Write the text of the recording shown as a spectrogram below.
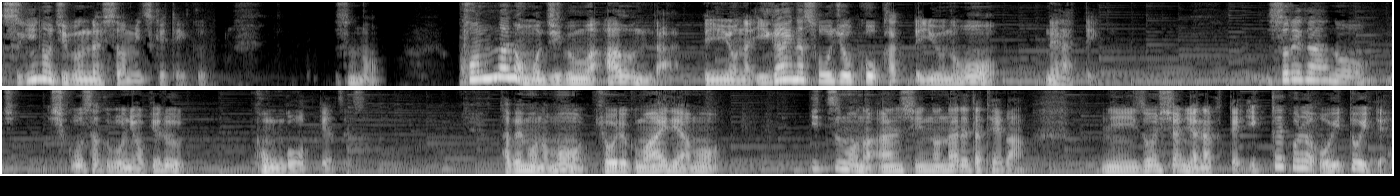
次の自分らしさを見つけていく。その、こんなのも自分は合うんだっていうような意外な相乗効果っていうのを狙っていく。それがあの、試行錯誤における混合ってやつです。食べ物も協力もアイデアもいつもの安心の慣れた定番に依存しちゃうんじゃなくて、一回これは置いといて、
